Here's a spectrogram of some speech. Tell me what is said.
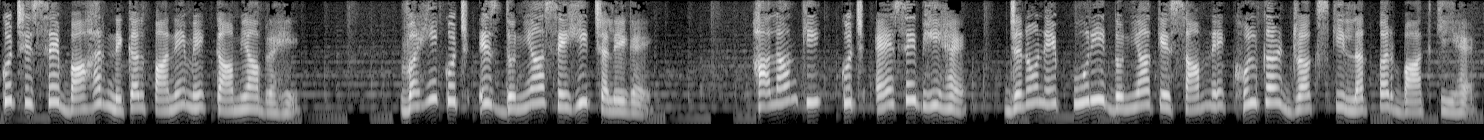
कुछ इससे बाहर निकल पाने में कामयाब रहे। वहीं कुछ इस दुनिया से ही चले गए। हालाँकि कुछ ऐसे भी हैं जिन्होंने पूरी दुनिया के सामने खुलकर ड्रग्स की लत पर बात की है।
